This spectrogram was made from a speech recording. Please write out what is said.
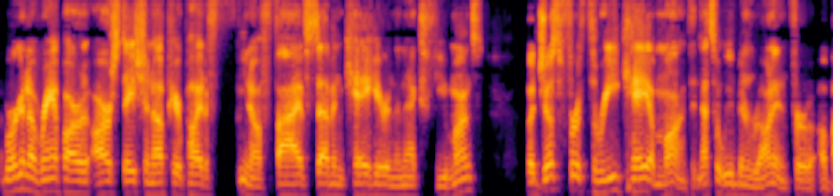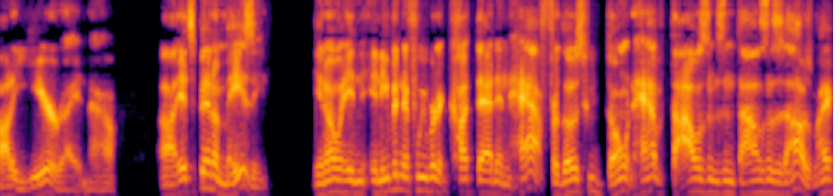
We're gonna ramp our our station up here probably to you know five seven k here in the next few months, but just for three k a month, and that's what we've been running for about a year right now. Uh, it's been amazing, you know. And, and even if we were to cut that in half for those who don't have thousands and thousands of dollars, my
